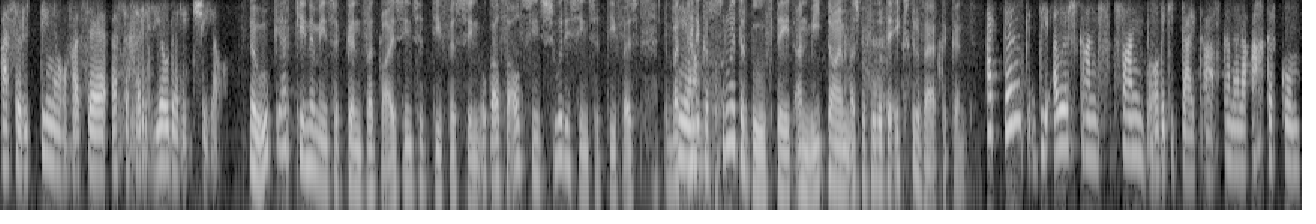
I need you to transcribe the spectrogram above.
as 'n rotine of as 'n as 'n gereelde ritueel. Nou hoe erken mense kind wat baie sensitief is en ook al veral sensories sensitief is wat ja. eintlik 'n groter behoefte het aan me time as byvoorbeeld 'n ekstroverte kind? Ek dink die ouers kan van babatjie tyd af kan hulle agterkom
